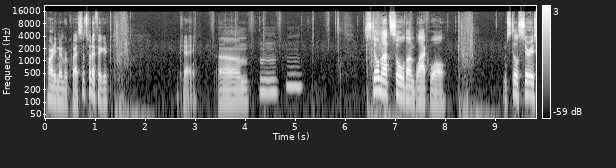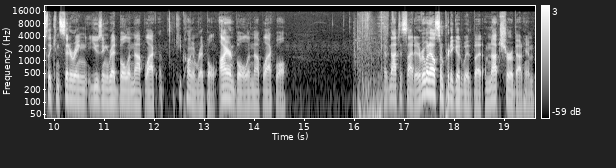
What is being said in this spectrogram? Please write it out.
Party member quest. That's what I figured. Okay. Um, hmm, hmm. Still not sold on Blackwall. I'm still seriously considering using Red Bull and not Black... I keep calling him Red Bull. Iron Bull and not Blackwall. I have not decided. Everyone else I'm pretty good with, but I'm not sure about him.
